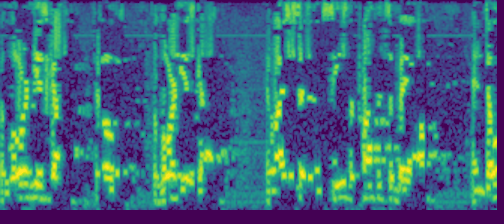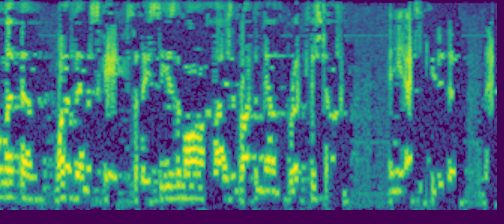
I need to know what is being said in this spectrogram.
The Lord, He is God. Jehovah, the Lord, He is God. And Elijah said to them, Seize the prophets of Baal, and don't let them, one of them, escape. So they seized them all, and Elijah brought them down to the brook Kishon, and he executed them there.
